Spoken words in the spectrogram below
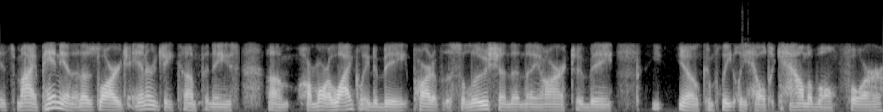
it's my opinion that those large energy companies um, are more likely to be part of the solution than they are to be, you know, completely held accountable for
